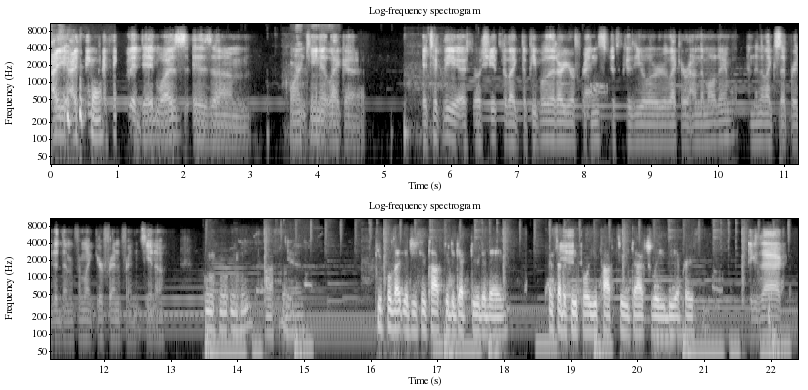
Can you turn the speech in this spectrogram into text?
I, I think Okay. I think what it did was is um quarantine it like uh it took the associates or like the people that are your friends just because you were like around them all day and then it like separated them from like your friend friends you know hmm hmm Awesome. Yeah, People that you just talk to to get through the day, instead of people you talk to to actually be a person. exactly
